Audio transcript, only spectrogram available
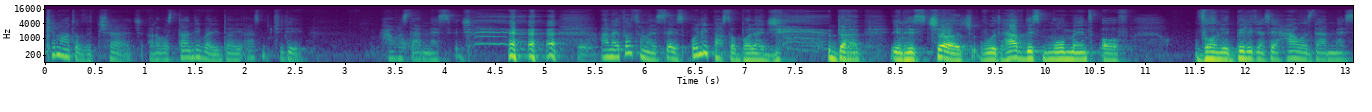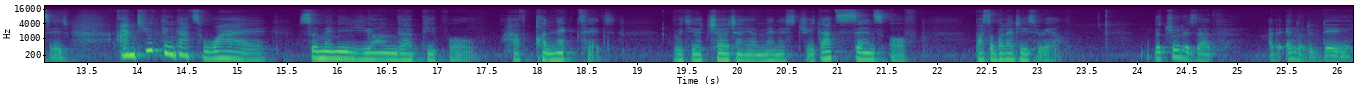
came out of the church and I was standing by the door. You asked me, today, how was that message? yeah. And I thought to myself, it's only Pastor Bolaji that in his church would have this moment of vulnerability and say, how was that message? And do you think that's why so many younger people have connected with your church and your ministry? That sense of Pastor Bolaji is real. The truth is that at the end of the day,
